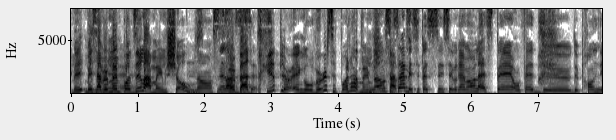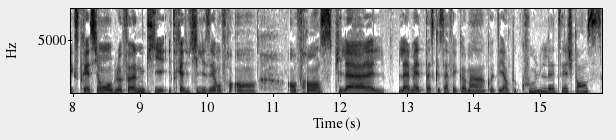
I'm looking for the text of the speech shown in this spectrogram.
Mais, mais ça veut même pas euh, dire la même chose. Non, c'est un bad ça. trip et un hangover, c'est pas la même non, chose. c'est ça, mais c'est parce que c'est- vraiment l'aspect en fait de, de prendre une expression anglophone qui est très utilisée en, Fran- en, en France, puis la, la mettre parce que ça fait comme un côté un peu cool, tu sais, je pense.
